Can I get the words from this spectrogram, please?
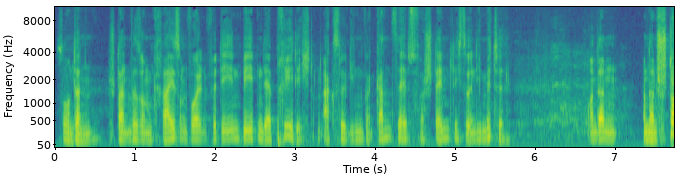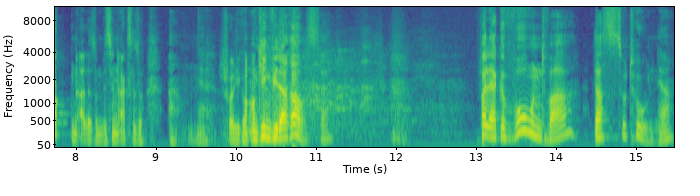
So, und dann standen wir so im Kreis und wollten für den beten, der predigt. Und Axel ging ganz selbstverständlich so in die Mitte. Und dann, und dann stockten alle so ein bisschen. Axel so, ah, ja, Entschuldigung, und ging wieder raus. Ja. Weil er gewohnt war, das zu tun, ja.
